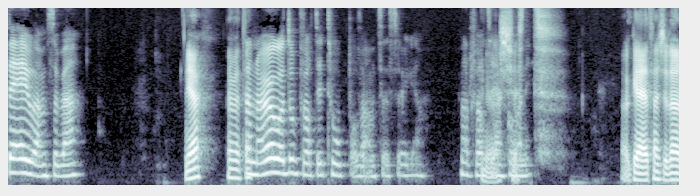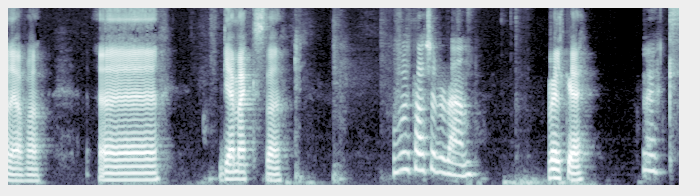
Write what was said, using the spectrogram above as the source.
Det er jo MCB. Ja, jeg vet det. Den har jo gått opp 42 siste uken. Med Ja, 41,9. shit. OK, jeg tar ikke den iallfall. Uh, GMX, da. Hvorfor tar ikke du den? Hvilke? Mux.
